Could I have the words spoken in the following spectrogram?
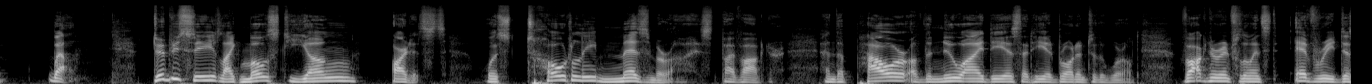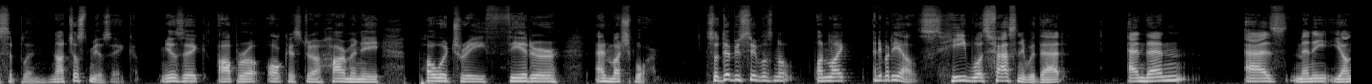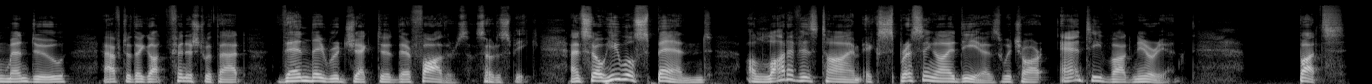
well, Debussy, like most young artists, was totally mesmerized by Wagner and the power of the new ideas that he had brought into the world. Wagner influenced every discipline, not just music music, opera, orchestra, harmony, poetry, theater, and much more. So Debussy was not unlike anybody else. He was fascinated with that. And then, as many young men do, after they got finished with that, then they rejected their fathers, so to speak. And so he will spend a lot of his time expressing ideas which are anti Wagnerian. But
